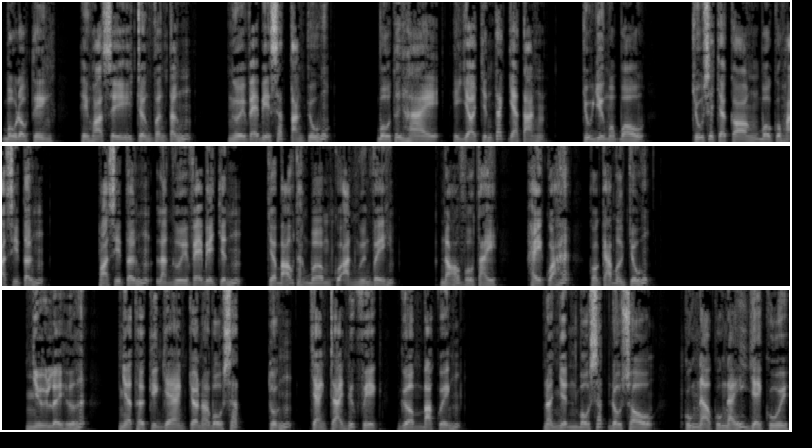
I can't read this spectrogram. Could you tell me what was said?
Bộ đầu tiên thì họa sĩ Trần Văn Tấn, người vẽ bìa sách tặng chú. Bộ thứ hai thì do chính tác giả tặng. Chú dương một bộ, chú sẽ cho con bộ của họa sĩ Tấn. Họa sĩ Tấn là người vẽ bìa chính cho báo thằng bờm của anh Nguyễn Vĩ. Nó vỗ tay, hay quá, con cảm ơn chú. Như lời hứa, nhà thơ Kiên Giang cho nó bộ sách Tuấn, chàng trai nước Việt gồm ba quyển. Nó nhìn bộ sách đồ sộ, cuốn nào cuốn nấy dày cui,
